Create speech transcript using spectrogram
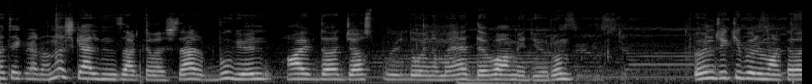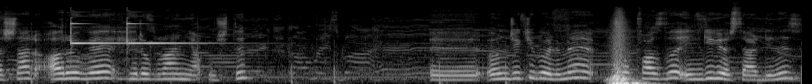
Kanalıma tekrardan hoş geldiniz arkadaşlar. Bugün Hive'da Just Build oynamaya devam ediyorum. Önceki bölüm arkadaşlar Arı ve Herobrine yapmıştık. Ee, önceki bölüme çok fazla ilgi gösterdiniz.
